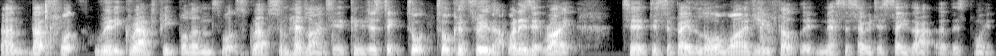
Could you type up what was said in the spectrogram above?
And that's what really grabbed people and what's grabbed some headlines here. Can you just talk, talk us through that? When is it right to disobey the law, and why have you felt it necessary to say that at this point?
